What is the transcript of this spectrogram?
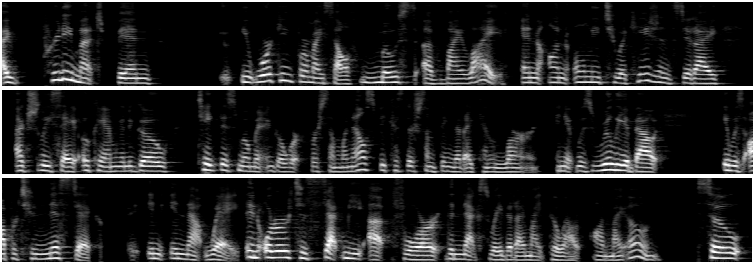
I've pretty much been working for myself most of my life. And on only two occasions did I actually say, okay, I'm going to go take this moment and go work for someone else because there's something that I can learn. And it was really about, it was opportunistic in, in that way in order to set me up for the next way that I might go out on my own. So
